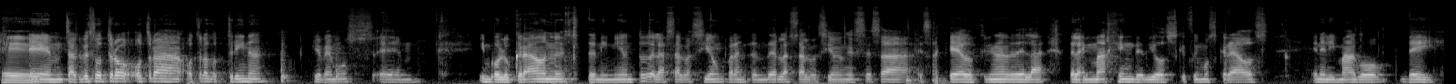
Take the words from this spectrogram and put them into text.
Eh, em, tal vez otro, otra, otra doctrina que vemos em, involucrado en el entendimiento de la salvación, para entender la salvación, es esa, esa aquella doctrina de la, de la imagen de Dios, que fuimos creados en el imago Dei.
